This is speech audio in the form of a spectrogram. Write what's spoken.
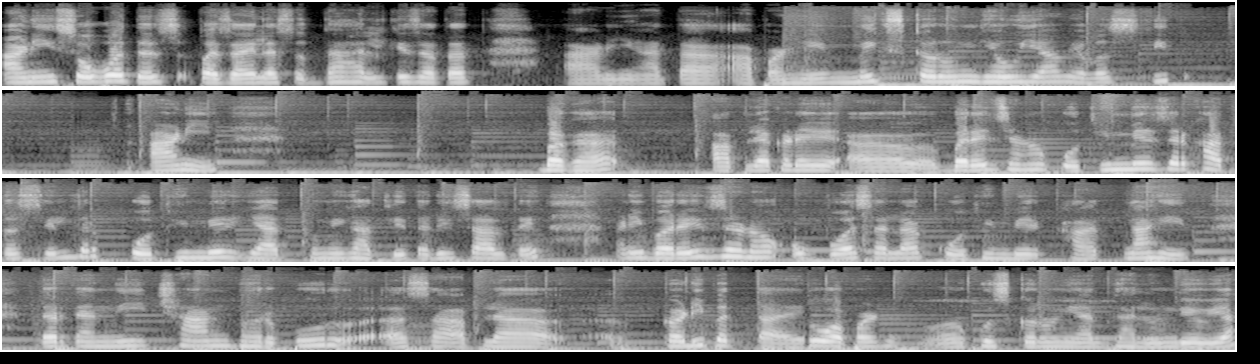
आणि सोबतच पजायलासुद्धा हलके जातात. आणि आता आपण हे मिक्स करून घेऊया व्यवस्थित. आणि बघा आपल्याकडे बरेच जण कोथिंबीर जर खात असतील तर कोथिंबीर यात तुम्ही घातली तरी चालते. आणि बरेच जण उपवासाला कोथिंबीर खात नाहीत तर त्यांनी छान भरपूर असा आपला कढीपत्ता आहे तो आपण कुसकरून कुस्करून यात घालून देऊया.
